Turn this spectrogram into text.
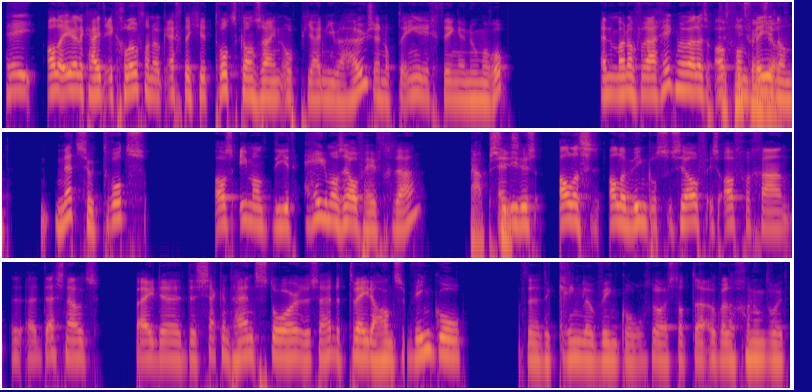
hey, alle eerlijkheid, ik geloof dan ook echt dat je trots kan zijn op je nieuwe huis... en op de inrichtingen, noem maar op. En, maar dan vraag ik me wel eens af van... van ben je dan net zo trots als iemand die het helemaal zelf heeft gedaan... Ja, en precies. die dus alles, alle winkels zelf is afgegaan... eh, eh, desnoods bij de, de second-hand store, dus hè, de tweedehands winkel... of de, de kringloopwinkel, zoals dat eh, ook wel genoemd wordt...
